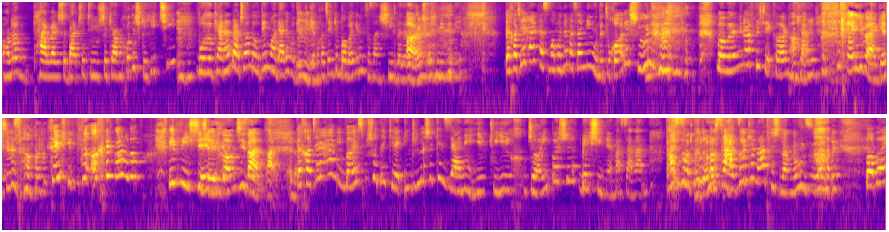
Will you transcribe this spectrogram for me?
حالا پرورش بچه تو شکم خودش که هیچی بزرگ کردن بچه هم به عهده مادره بوده دیگه ام. به خاطر اینکه بابا که نمی‌تونستن شیر بده آره. بچه می‌دونی؟ به خاطر همین پس مامانه مثلا میمونده تو غارشون. بابا می‌رفته شکار می‌کرد. خیلی برگشتی به زمان. خیلی. آخه کار بودم خیلی ریشه می‌خوام. چیز به خاطر همین باعث می‌شده که اینجوری باشه که زنه یک توی یک جایی باشه بشینه مثلا. غذا درست. غذا که نداشتم به اون صورت. بابای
